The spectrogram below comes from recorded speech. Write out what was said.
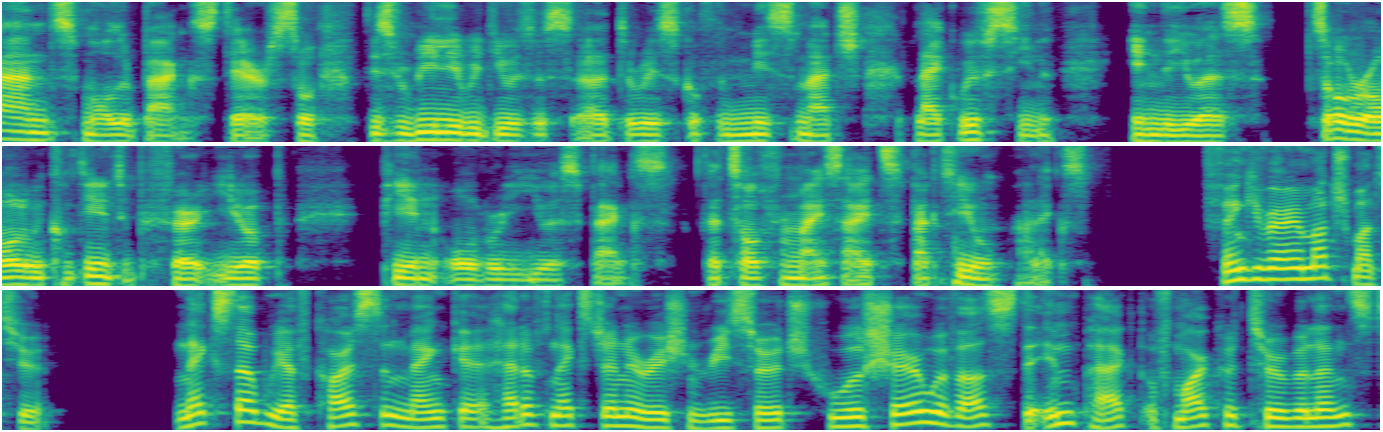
and smaller banks there. So this really reduces uh, the risk of a mismatch like we've seen in the US. So overall, we continue to prefer Europe. European over US banks. That's all from my side. Back to you, Alex. Thank you very much, Mathieu. Next up, we have Carsten Menke, Head of Next Generation Research, who will share with us the impact of market turbulence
